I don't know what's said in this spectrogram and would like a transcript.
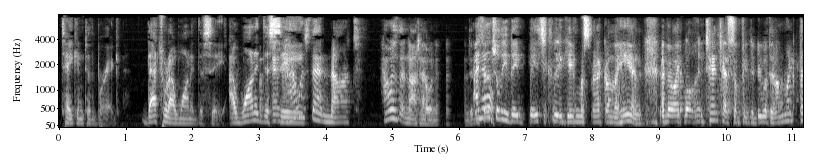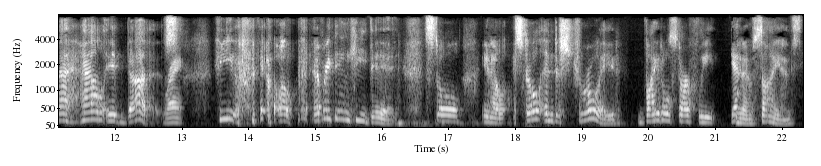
taken to the brig. That's what I wanted to see. I wanted to And see. how is that not? How is that not how it ended? Essentially, they basically gave him a smack on the hand, and they're like, "Well, intent has something to do with it." I'm like, "The hell it does!" Right. He, oh, everything he did, stole, you know, stole and destroyed vital Starfleet, Yeah. you know, science.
